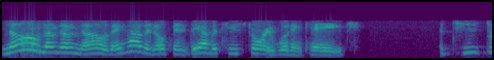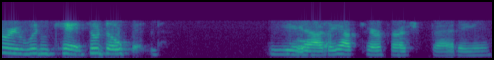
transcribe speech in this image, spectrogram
No, no, no, no. They have an open. They have a two-story wooden cage. A two-story wooden cage, so it's opened. Yeah, they have Carefresh bedding.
